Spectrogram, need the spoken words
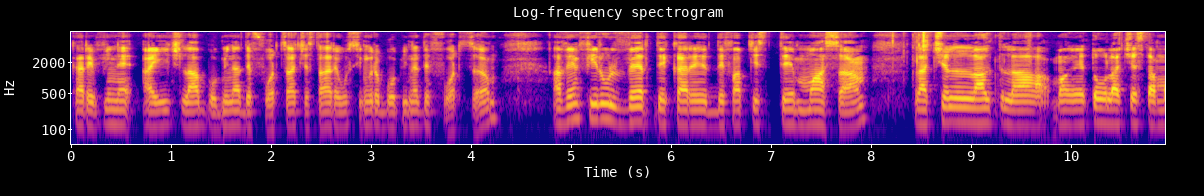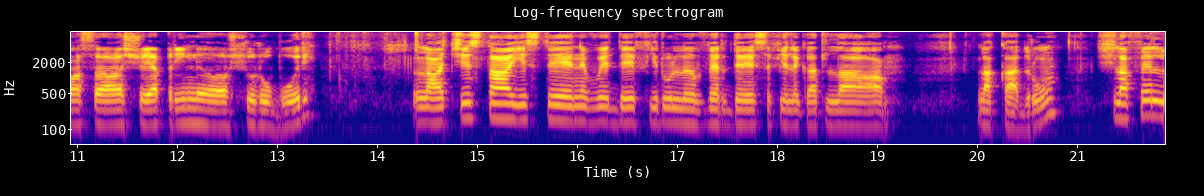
care vine aici la bobina de forță. Acesta are o singură bobină de forță. Avem firul verde care de fapt este masa. La celălalt, la magnetoul acesta, masa și o ia prin uh, șuruburi. La acesta este nevoie de firul verde să fie legat la, la cadru. Și la fel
